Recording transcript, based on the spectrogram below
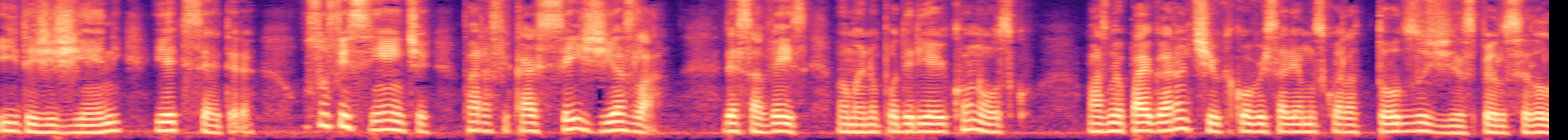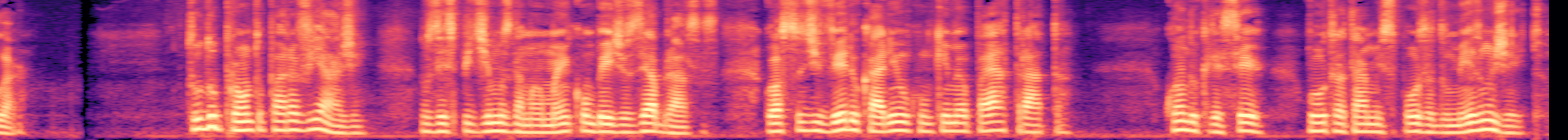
itens de higiene e etc. O suficiente para ficar seis dias lá. Dessa vez, mamãe não poderia ir conosco, mas meu pai garantiu que conversaríamos com ela todos os dias pelo celular. Tudo pronto para a viagem. Nos despedimos da mamãe com beijos e abraços. Gosto de ver o carinho com que meu pai a trata. Quando crescer, vou tratar minha esposa do mesmo jeito.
